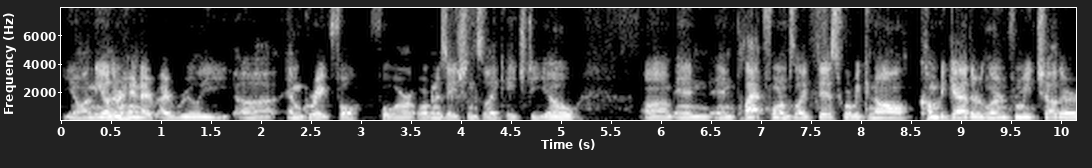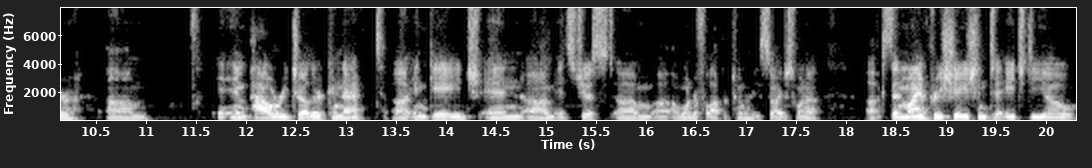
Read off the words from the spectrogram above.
you know, on the other hand, I, I really uh, am grateful for organizations like HDO um, and, and platforms like this where we can all come together, learn from each other, um, empower each other, connect, uh, engage, and um, it's just um, a wonderful opportunity. So I just want to extend my appreciation to HDO,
